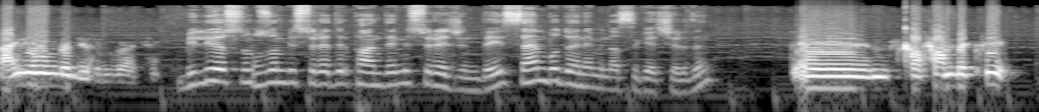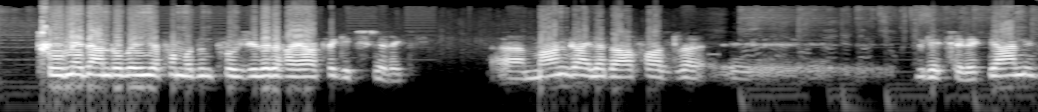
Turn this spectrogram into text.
ben yolunda diyorum zaten. Biliyorsun uzun bir süredir pandemi sürecindeyiz. Sen bu dönemi nasıl geçirdin? E, kafamdaki turneden dolayı yapamadığım projeleri hayata geçirerek e, mangayla daha fazla e, üreterek yani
